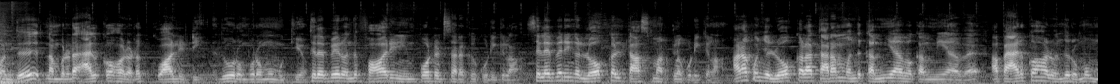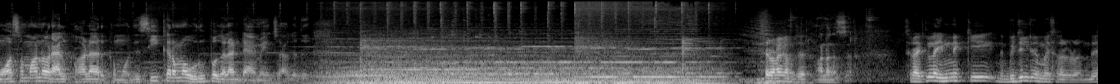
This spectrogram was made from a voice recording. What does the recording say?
வந்து நம்மளோட ஆல்கஹாலோட குவாலிட்டி இதுவும் ரொம்ப ரொம்ப முக்கியம். சில பேர் வந்து ஃபாரின் இம்போர்ட்டட் சரக்கு குடிக்கலாம். சில பேர் இங்கே லோக்கல் டாஸ்மார்க்ல குடிக்கலாம். ஆனால் கொஞ்சம் லோக்கலாக தரம் வந்து கம்மியாக கம்மியாக அப்போ ஆல்கஹால் வந்து ரொம்ப மோசமான ஒரு ஆல்கஹாலாக இருக்கும் போது சீக்கிரமாக உறுப்புகள்லாம் டேமேஜ் ஆகுது. சார் வணக்கம் சார். வணக்கம் சார். சார் ஆக்சுவலாக இன்னைக்கு இந்த பிஜிலி ரமேஷ் அவர்கள் வந்து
